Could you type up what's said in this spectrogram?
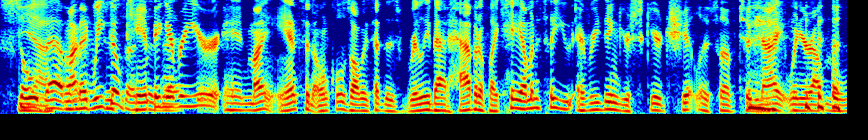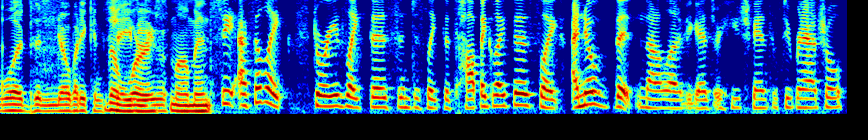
so Yeah. bad. My My, we go camping every year, and my aunts and uncles always had this really bad habit of like, "Hey, I'm going to tell you everything you're scared shitless of tonight when you're out in the woods and nobody can The save worst you." moments. See, I feel like stories like this and just like the topic like this, like I know that not a lot of you guys are huge fans of Supernatural,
